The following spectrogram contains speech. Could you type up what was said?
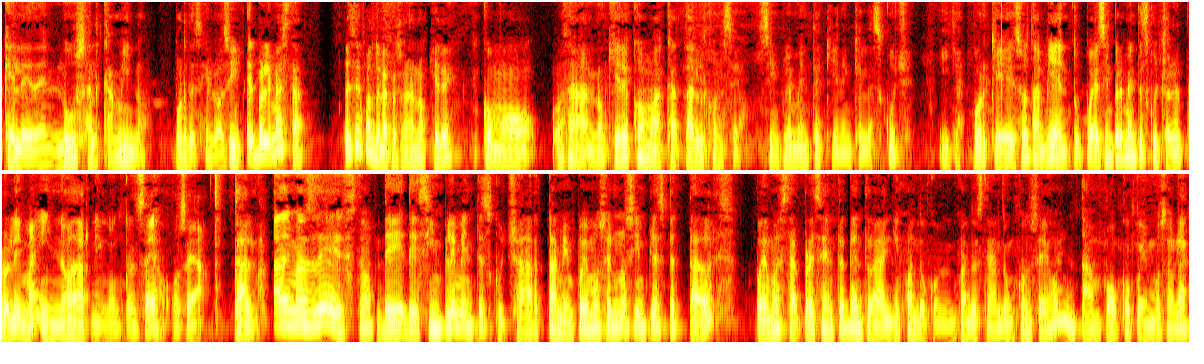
que le den luz al camino, por decirlo así. El problema está, es que cuando la persona no quiere como, o sea, no quiere como acatar el consejo, simplemente quieren que la escuche. Y ya, porque eso también, tú puedes simplemente escuchar el problema y no dar ningún consejo, o sea, calma. Además de esto, de, de simplemente escuchar, también podemos ser unos simples espectadores podemos estar presentes dentro de alguien cuando, cuando esté dando un consejo y tampoco podemos hablar.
